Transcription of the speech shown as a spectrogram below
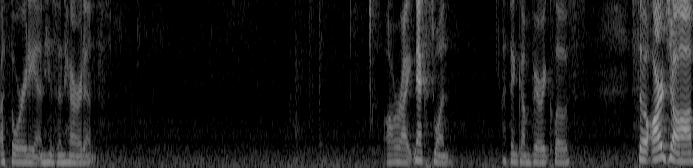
authority and his inheritance. All right, next one. I think I'm very close. So, our job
